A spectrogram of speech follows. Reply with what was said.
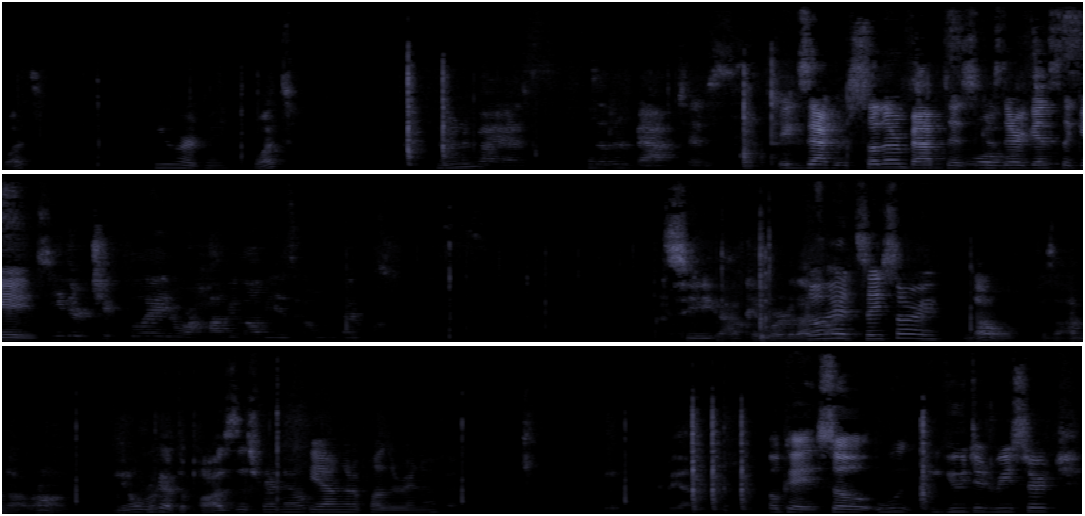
What? You heard me. What? Founded by us. Southern Baptists. Exactly, Southern Baptists, because they're against the gays. Neither Chick fil A nor Hobby Lobby is owned by Mormons. See, okay, where did I Go ahead, it? say sorry. No, because I'm not wrong. You know, we're gonna have to pause this right now. Yeah, I'm gonna pause it right now. Maybe I- Okay, so w- you did research.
